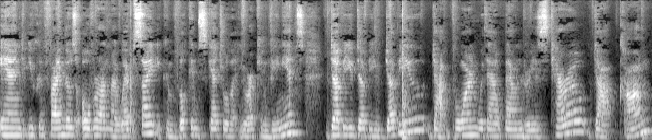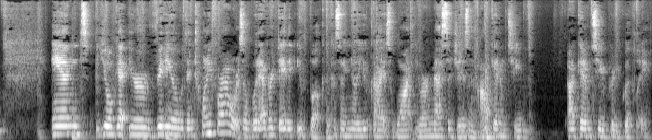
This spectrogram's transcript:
And you can find those over on my website. You can book and schedule at your convenience, www.bornwithoutboundariestarot.com. And you'll get your video within 24 hours of whatever day that you book because I know you guys want your messages and I'll get them to you. I'll get them to you pretty quickly.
